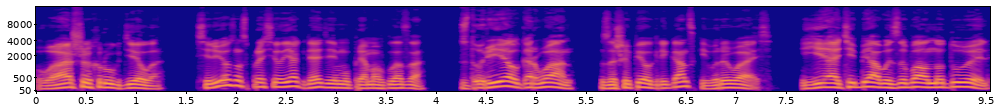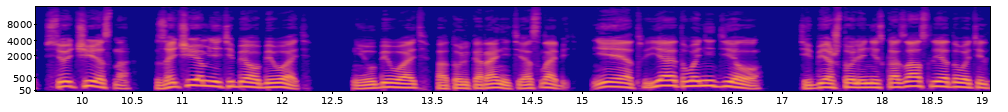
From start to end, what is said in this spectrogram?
«Ваших рук дело!» Серьезно спросил я, глядя ему прямо в глаза. «Сдурел, Горван!» Зашипел Григанский, вырываясь. «Я тебя вызывал на дуэль, все честно. Зачем мне тебя убивать?» «Не убивать, а только ранить и ослабить». «Нет, я этого не делал. Тебе что ли не сказал следователь?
